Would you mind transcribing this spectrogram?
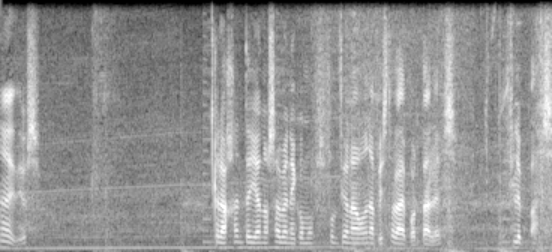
Ay, Dios. Que la gente ya no sabe ni cómo funciona una pistola de portales. Flipas.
